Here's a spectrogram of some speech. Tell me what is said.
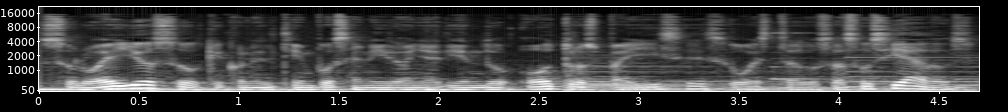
solo ellos o que con el tiempo se han ido añadiendo otros países o estados asociados.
